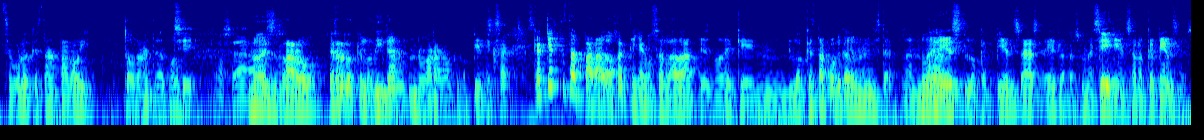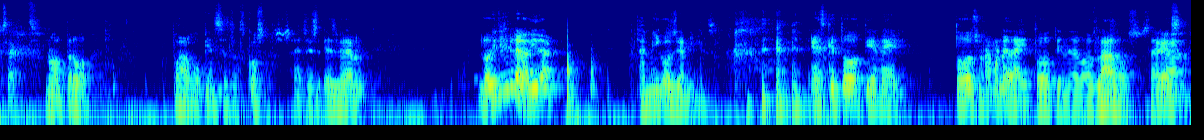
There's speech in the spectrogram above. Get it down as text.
seguro que es tan raro y totalmente de acuerdo. Sí, o sea. No es raro, es raro que lo digan, no es raro que lo piensen. Exacto. Que aquí está esta paradoja que ya hemos hablado antes, ¿no? De que lo que está publicado en el Instagram, o sea, no Ajá. eres lo que piensas, es la persona que Sí. piensa lo que piensas. Exacto. ¿no? Pero por algo piensas las cosas. O sea, es, es ver. Lo difícil de la vida, amigos y amigas, es que todo tiene. Todo es una moneda y todo tiene dos lados, ¿sabes? Claro.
